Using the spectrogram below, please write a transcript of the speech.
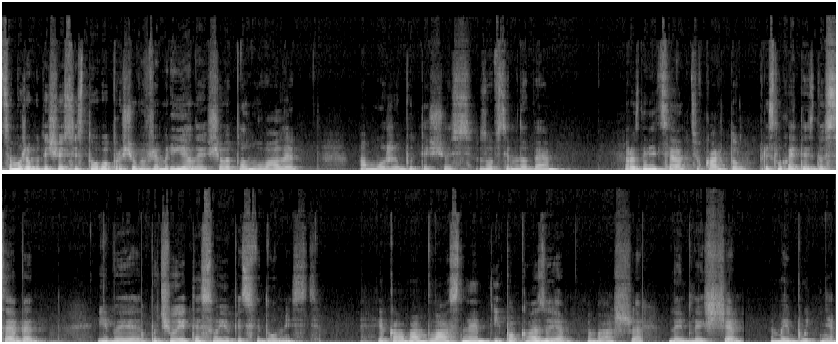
Це може бути щось із того, про що ви вже мріяли, що ви планували, а може бути щось зовсім нове. Роздивіться цю карту, прислухайтесь до себе, і ви почуєте свою підсвідомість, яка вам, власне, і показує ваше найближче майбутнє.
